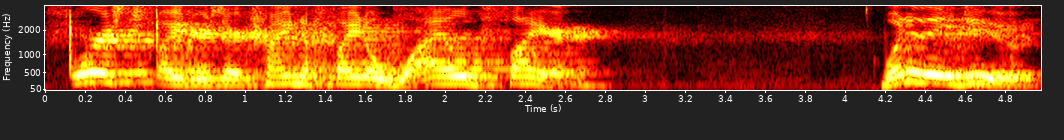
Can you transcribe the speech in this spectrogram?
forest fighters are trying to fight a wildfire what do they do?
